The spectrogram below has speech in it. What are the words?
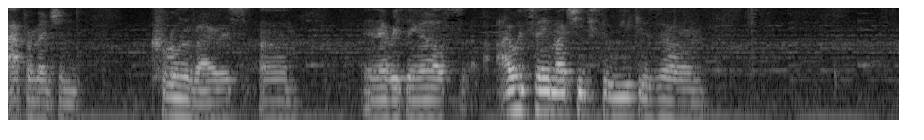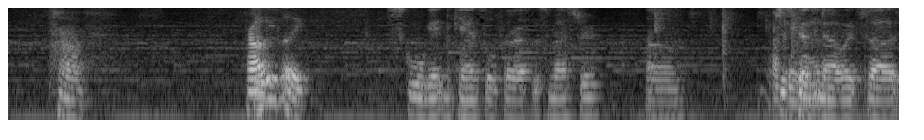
aforementioned coronavirus um, and everything else, I would say my cheeks of the week is um, huh, probably like school getting canceled for the rest of the semester. Um, just because you know it's uh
